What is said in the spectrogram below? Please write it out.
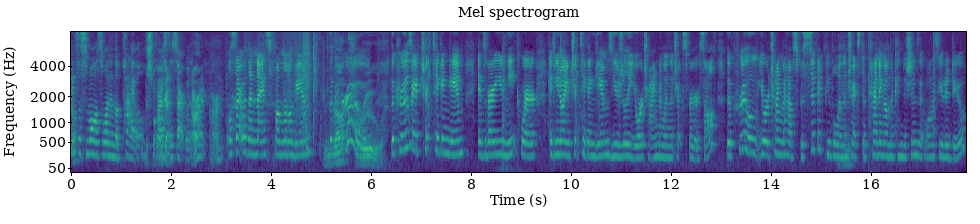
go. it's the smallest one in the pile small- for us to start with. All right, all right. We'll start with a nice, fun little game. The, The Crew. Crew. The Crew is a trick taking game. It's very unique where, if you know any trick taking games, usually you're trying to win the tricks for yourself. The Crew, you're trying to have specific people win Mm-hmm. the tricks depending on the conditions it wants you to do.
